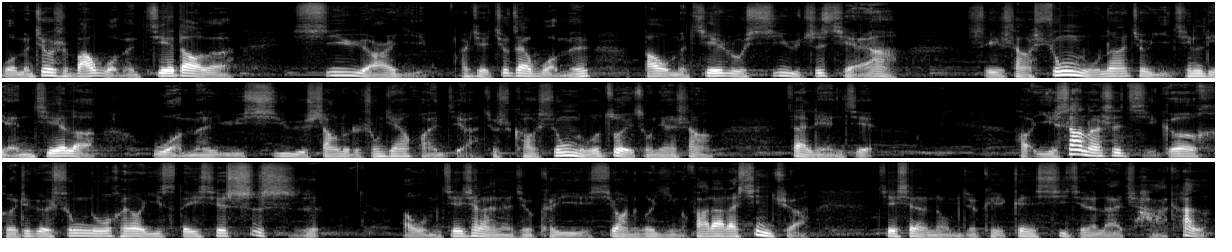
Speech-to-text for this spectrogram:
我们就是把我们接到了西域而已。而且就在我们把我们接入西域之前啊，实际上匈奴呢就已经连接了我们与西域商路的中间环节啊，就是靠匈奴作为中间商在连接。好，以上呢是几个和这个匈奴很有意思的一些事实。啊，我们接下来呢就可以希望能够引发大家的兴趣啊。接下来呢，我们就可以更细节的来查看了。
